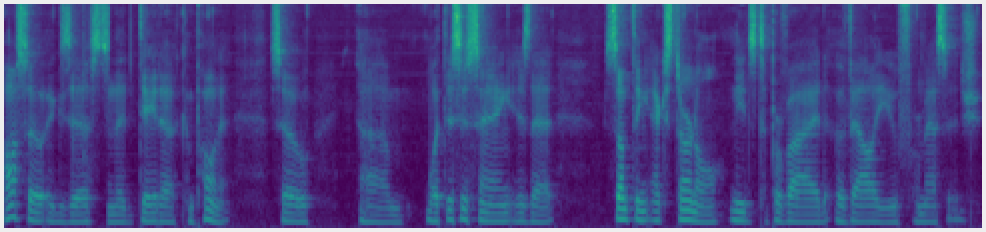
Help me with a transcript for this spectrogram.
also exists in the data component. So um, what this is saying is that something external needs to provide a value for message.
